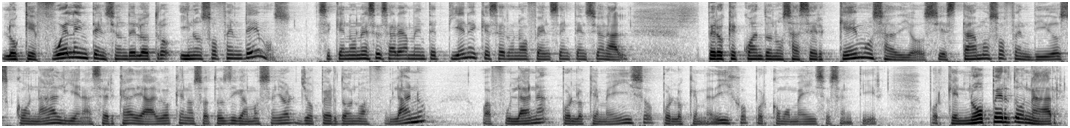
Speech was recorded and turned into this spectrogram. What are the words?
lo que fue la intención del otro y nos ofendemos. Así que no necesariamente tiene que ser una ofensa intencional, pero que cuando nos acerquemos a Dios, si estamos ofendidos con alguien acerca de algo que nosotros digamos, Señor, yo perdono a fulano o a fulana por lo que me hizo, por lo que me dijo, por cómo me hizo sentir. Porque no perdonar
